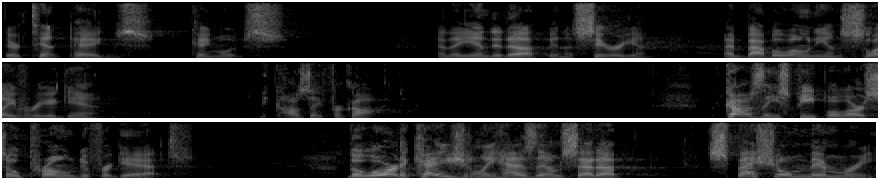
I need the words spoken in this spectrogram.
their tent pegs came loose. And they ended up in Assyrian and Babylonian slavery again because they forgot. Because these people are so prone to forget, the Lord occasionally has them set up special memory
